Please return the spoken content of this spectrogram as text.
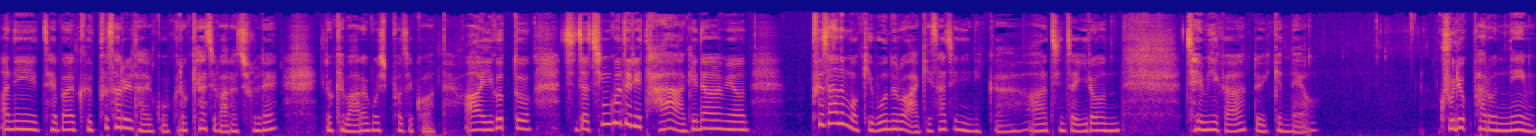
아니 제발 그 프사를 달고 그렇게 하지 말아줄래? 이렇게 말하고 싶어질 것 같아요. 아 이것도 진짜 친구들이 다 아기 낳으면 프사는 뭐 기본으로 아기 사진이니까 아 진짜 이런 재미가 또 있겠네요. 9685님,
